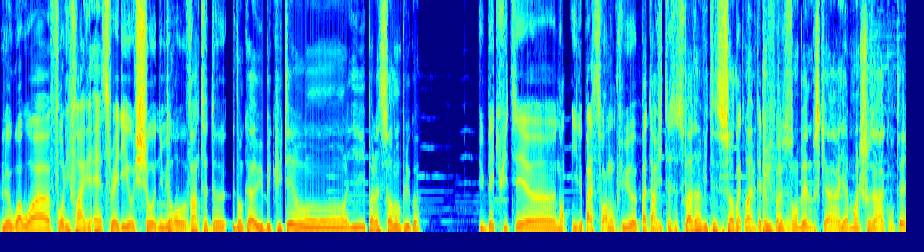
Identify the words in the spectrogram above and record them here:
le Wawa 45S Radio Show numéro 22. Donc à UBQT, on... il est pas là ce soir non plus, quoi. Ubiquité, euh, non, il est pas là ce soir non plus, euh, pas d'invité ce soir. Pas d'invité ce soir, Pas donc de on a plus de son Ben, parce qu'il y, a- il y a moins de choses à raconter.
